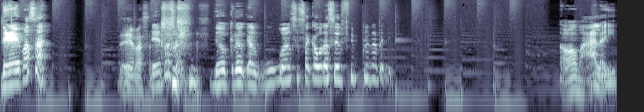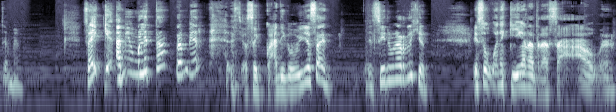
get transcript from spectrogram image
Debe pasar. Debe pasar. Debe pasar. Yo creo que algún weón se saca una selfie en plena película. No, mal ahí también. ¿Sabes qué? A mí me molesta también. Yo soy cuático, ya saben. El cine es una religión. Esos weones que llegan atrasados, weón.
